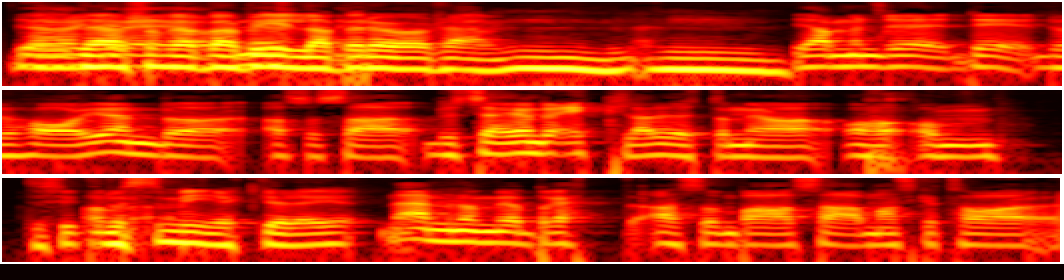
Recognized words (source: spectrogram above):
Det är där som jag börjar bli illa berörd här. Mm, mm. Ja men det, det, du har ju ändå, alltså så här, du ser ju ändå äcklad ut om jag, om... Du sitter Om- och smeker dig. Nej men om jag berättar, alltså bara så här, man ska ta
